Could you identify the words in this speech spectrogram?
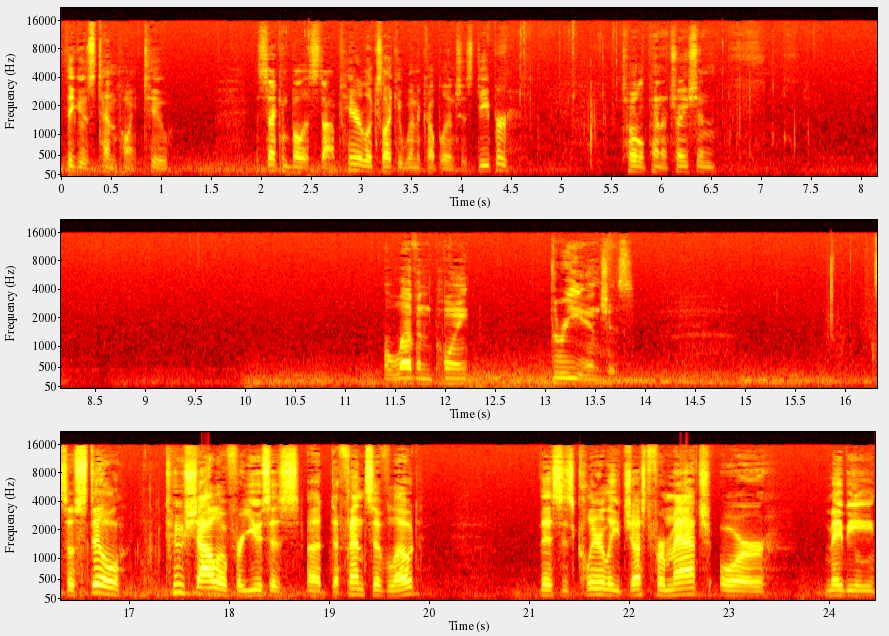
I think it was 10.2. The second bullet stopped here. Looks like it went a couple inches deeper. Total penetration 11.3 inches. So still too shallow for use as a defensive load this is clearly just for match or maybe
